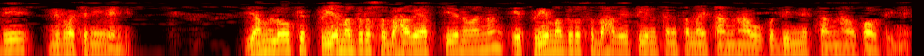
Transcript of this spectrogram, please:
දේ නිර්වචනය වෙන්නේ. යම් ලෝකේ ප්‍රියමధుර ස්වභාවයක් තියෙනවා නම් ඒ ප්‍රියමధుර ස්වභාවයේ තියෙන තැන තමයි තණ්හාව උපදින්නේ තණ්හාව පවතින්නේ.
